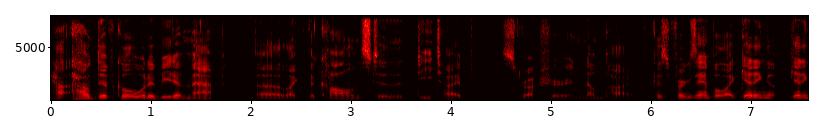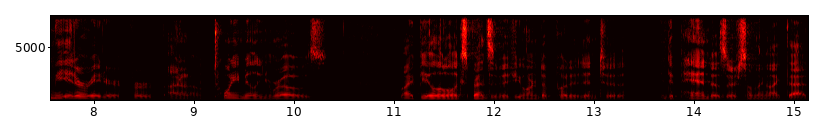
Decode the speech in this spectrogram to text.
How, how difficult would it be to map uh, like the columns to the D-type structure in NumPy? Because, for example, like getting getting the iterator for I don't know 20 million rows might be a little expensive if you wanted to put it into into pandas or something like that.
